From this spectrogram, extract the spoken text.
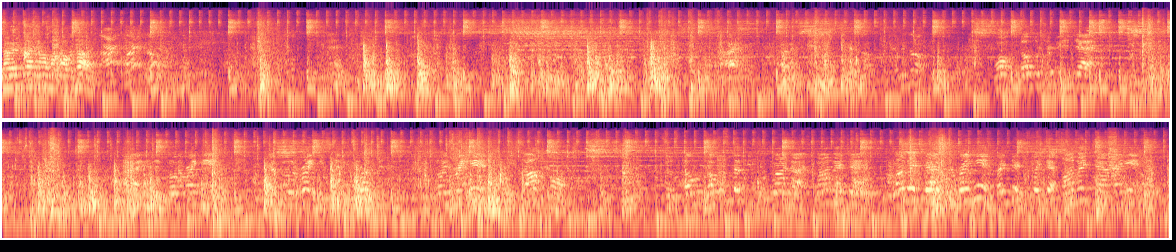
No, it's not going on outside. All right, all right, go. Double triple your jab. Alright, and then throw the right hand. You gotta throw the right, he's sitting perfect. Throw your right hand, he's southpaw. So double, double step, he's blind eye, blind eye jab. Blind eye jab to the right hand, right there, just like that. Blind eye jab, right hand.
